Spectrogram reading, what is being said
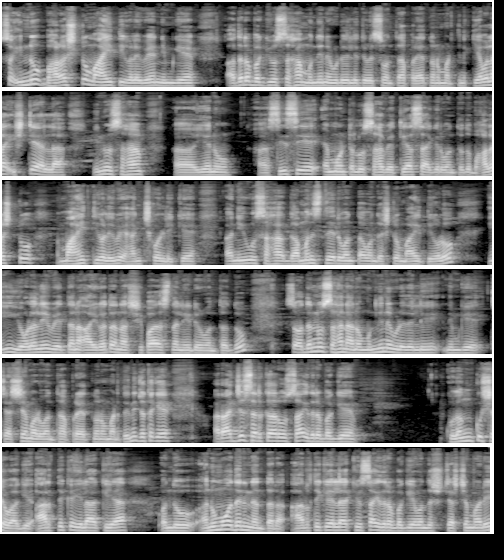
ಸೊ ಇನ್ನೂ ಬಹಳಷ್ಟು ಮಾಹಿತಿಗಳಿವೆ. ನಿಮಗೆ ಅದರ ಬಗ್ಗೆಯೂ ಸಹ ಮುಂದಿನ ವಿಡಿಯೋದಲ್ಲಿ ತಿಳಿಸುವಂತಹ ಪ್ರಯತ್ನ ಮಾಡ್ತೀನಿ. ಕೇವಲ ಇಷ್ಟೇ ಅಲ್ಲ, ಇನ್ನೂ ಸಹ ಏನು ಸಿ ಸಿ ಎ ಅಮೌಂಟಲ್ಲೂ ಸಹ ವ್ಯತ್ಯಾಸ ಆಗಿರುವಂಥದ್ದು. ಬಹಳಷ್ಟು ಮಾಹಿತಿಗಳಿವೆ ಹಂಚಿಕೊಳ್ಳಿಕ್ಕೆ. ನೀವು ಸಹ ಗಮನಿಸದೇ ಇರುವಂಥ ಒಂದಷ್ಟು ಮಾಹಿತಿಗಳು ಈ ಏಳನೇ ವೇತನ ಆಯೋಗ ತನ್ನ ಶಿಫಾರಸ್ಸಿನಲ್ಲಿ ನೀಡಿರುವಂಥದ್ದು. ಸೊ ಅದನ್ನು ಸಹ ನಾನು ಮುಂದಿನ ವಿಡಿಯೋದಲ್ಲಿ ನಿಮಗೆ ಚರ್ಚೆ ಮಾಡುವಂತಹ ಪ್ರಯತ್ನವನ್ನು ಮಾಡ್ತೀನಿ. ಜೊತೆಗೆ ರಾಜ್ಯ ಸರ್ಕಾರವು ಸಹ ಇದರ ಬಗ್ಗೆ ಕುಲಂಕುಷವಾಗಿ ಆರ್ಥಿಕ ಇಲಾಖೆಯ ಒಂದು ಅನುಮೋದನೆ ನಂತರ ಆರ್ಥಿಕ ಇಲಾಖೆಯು ಸಹ ಇದರ ಬಗ್ಗೆ ಒಂದಷ್ಟು ಚರ್ಚೆ ಮಾಡಿ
